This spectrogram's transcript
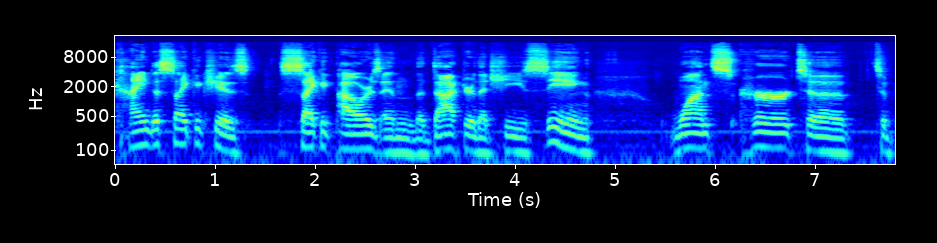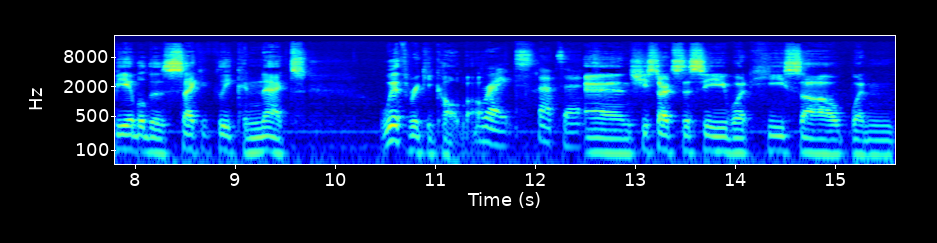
kind of psychic. She has psychic powers, and the doctor that she's seeing wants her to to be able to psychically connect with Ricky Caldwell. Right, that's it. and she starts to see what he saw when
